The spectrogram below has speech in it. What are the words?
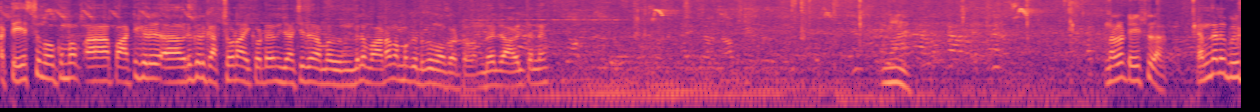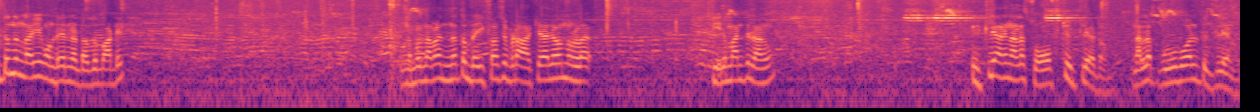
ആ ടേസ്റ്റ് നോക്കുമ്പം ആ പാർട്ടിക്കൊരു അവർക്കൊരു കച്ചവടം ആയിക്കോട്ടെ എന്ന് വിചാരിച്ചിട്ട് നമ്മൾ എന്തായാലും വട നമുക്ക് എടുത്ത് നോക്കട്ടോ കേട്ടോ. എന്തായാലും രാവിലെ തന്നെ. നല്ല ടേസ്റ്റിലാണ് എന്തായാലും വീട്ടിൽ നിന്ന് ഉണ്ടാക്കി കൊണ്ടുവരണം കേട്ടോ അത് പാട്ടി അപ്പോൾ നമ്മൾ ഇന്നത്തെ ബ്രേക്ക്ഫാസ്റ്റ് ഇവിടെ ആക്കിയാലോ എന്നുള്ള തീരുമാനത്തിലാണ്. ഇഡ്ഡലിയാണെങ്കിൽ നല്ല സോഫ്റ്റ് ഇഡ്ഡലി കേട്ടോ നല്ല പൂ പോലത്തെ ഇഡ്ഡലിയാണ്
